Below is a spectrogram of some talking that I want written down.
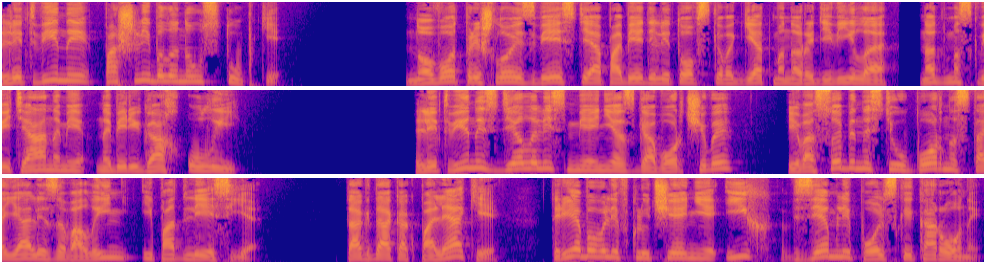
литвины пошли было на уступки. Но вот пришло известие о победе литовского гетмана Радивила над москвитянами на берегах Улы. Литвины сделались менее сговорчивы и в особенности упорно стояли за Волынь и Подлесье, тогда как поляки требовали включения их в земли польской короны.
